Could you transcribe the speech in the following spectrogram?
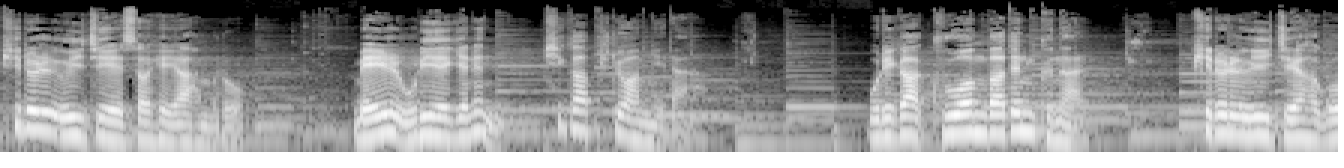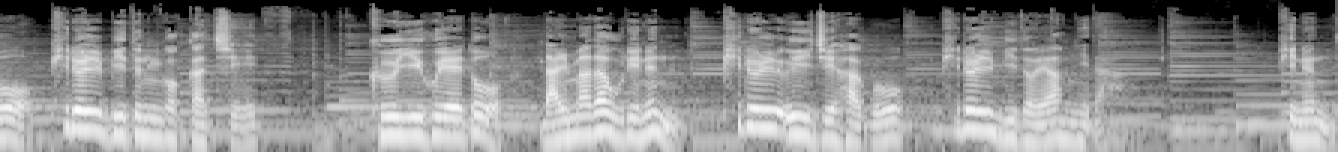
피를 의지해서 해야 하므로 매일 우리에게는 피가 필요합니다. 우리가 구원받은 그날 피를 의지하고 피를 믿은 것 같이 그 이후에도 날마다 우리는 피를 의지하고 피를 믿어야 합니다. 피는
